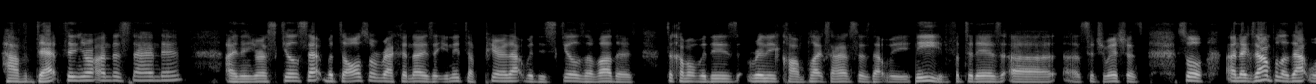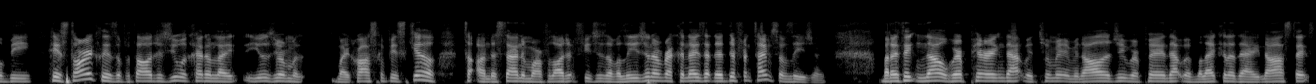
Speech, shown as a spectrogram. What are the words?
have depth in your understanding and in your skill set, but to also recognize that you need to pair that with the skills of others to come up with these really complex answers that we need for today's uh, uh, situations. So an example of that will be historically as a pathologist, you would kind of like use your microscopy skill to understand the morphologic features of a lesion and recognize that there are different types of lesions. But I think now we're pairing that with tumor immunology, we're pairing that with molecular diagnostics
